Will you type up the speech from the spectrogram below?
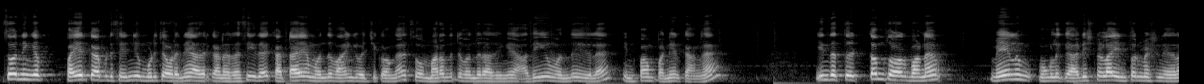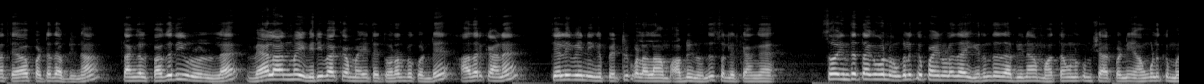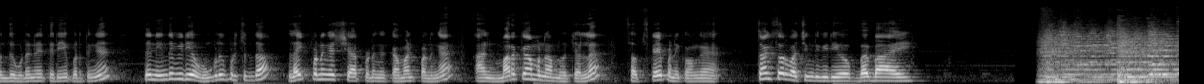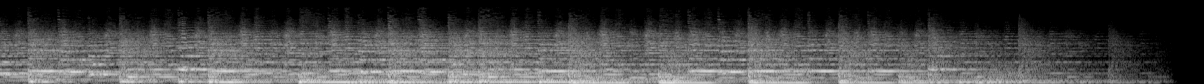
ஸோ நீங்கள் பயிர் காப்பீடு செஞ்சு முடித்த உடனே அதற்கான ரசீதை கட்டாயம் வந்து வாங்கி வச்சுக்கோங்க. ஸோ மறந்துட்டு வந்துடாதீங்க. அதையும் வந்து இதில் இன்ஃபார்ம் பண்ணியிருக்காங்க. இந்த திட்டம் தொடர்பான மேலும் உங்களுக்கு அடிஷ்னலாக இன்ஃபர்மேஷன் எதனா தேவைப்பட்டது அப்படின்னா தங்கள் பகுதியில் உள்ள வேளாண்மை விரிவாக்க மையத்தை தொடர்பு கொண்டு அதற்கான தெளிவை நீங்கள் பெற்றுக்கொள்ளலாம் அப்படின்னு வந்து சொல்லியிருக்காங்க. ஸோ இந்த தகவல் உங்களுக்கு பயனுள்ளதாக இருந்தது அப்படின்னா மற்றவங்களுக்கும் ஷேர் பண்ணி அவங்களுக்கும் வந்து உடனே தெரியப்படுத்துங்க. தென் இந்த வீடியோ உங்களுக்கு பிடிச்சிருந்தா லைக் பண்ணுங்கள் ஷேர் பண்ணுங்கள் கமெண்ட் பண்ணுங்கள் அண்ட் மறக்காமல் நம்ம சேனலை சப்ஸ்கிரைப் பண்ணிக்கோங்க. தேங்க்ஸ் ஃபார் வாட்சிங் தி வீடியோ பை பாய்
